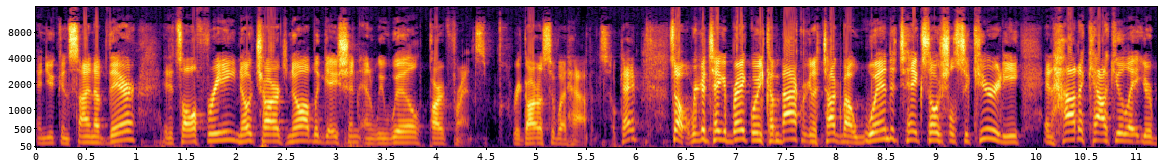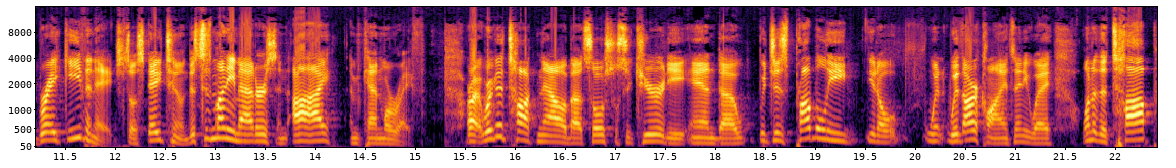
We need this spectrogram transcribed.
and you can sign up there. And it's all free, no charge, no obligation, and we will part friends regardless of what happens. Okay? So we're going to take a break. When we come back, we're going to talk about when to take Social Security and how to calculate your break even age. So stay tuned. This is Money Matters, and I am Ken Moraif. All right, we're going to talk now about Social Security, and uh, which is probably, you know, when, with our clients anyway, one of the top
